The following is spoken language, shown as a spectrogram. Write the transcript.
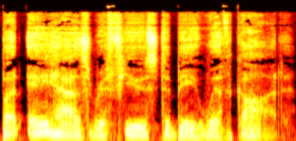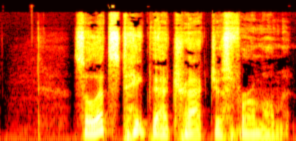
but Ahaz refused to be with God. So let's take that track just for a moment.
